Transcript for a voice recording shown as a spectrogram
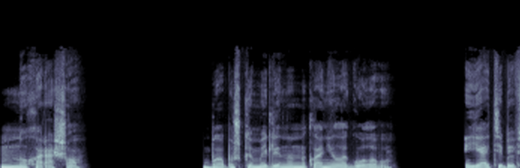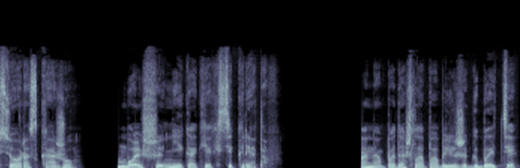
«Ну хорошо». Бабушка медленно наклонила голову. «Я тебе все расскажу. Больше никаких секретов». Она подошла поближе к Бетти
